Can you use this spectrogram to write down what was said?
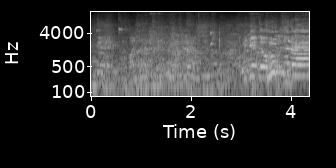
We get the hoop today!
